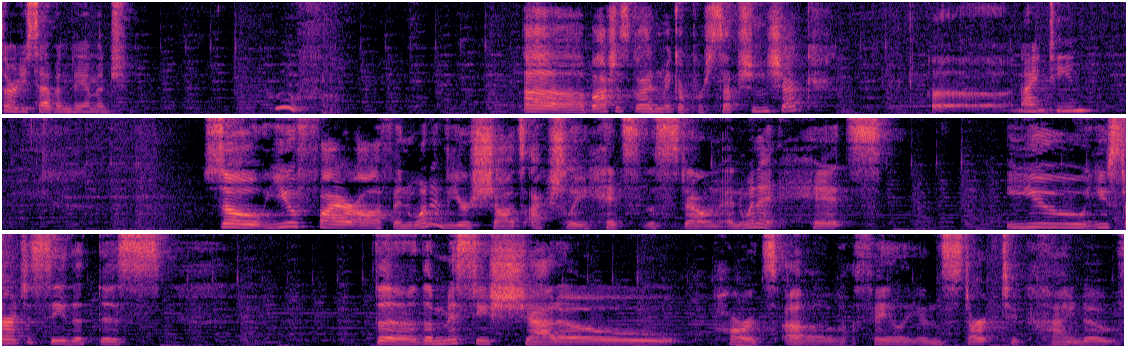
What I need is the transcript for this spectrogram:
37 damage. Whew. Uh Botchus, go ahead and make a perception check. Uh 19. So you fire off, and one of your shots actually hits the stone. And when it hits, you you start to see that this the the misty shadow parts of Phalion start to kind of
